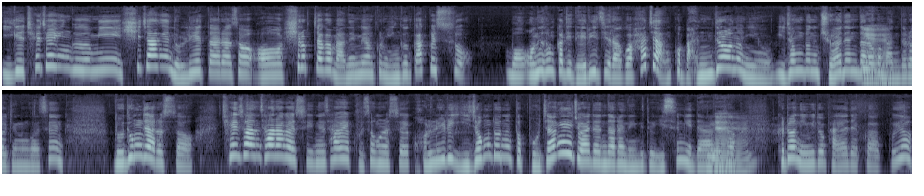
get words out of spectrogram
이게 최저임금이 시장의 논리에 따라서 어 실업자가 많으면 그럼 임금 깎을 수 뭐 어느 선까지 내리지라고 하지 않고 만들어 놓은 이유 이 정도는 줘야 된다라고 예. 만들어 두는 것은 노동자로서 최소한 살아갈 수 있는 사회 구성으로서의 권리를 이 정도는 또 보장해 줘야 된다는 의미도 있습니다. 그래서 네. 그런 의미도 봐야 될 것 같고요.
